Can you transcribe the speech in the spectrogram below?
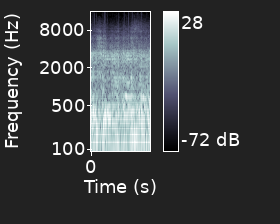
Imagina o nosso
